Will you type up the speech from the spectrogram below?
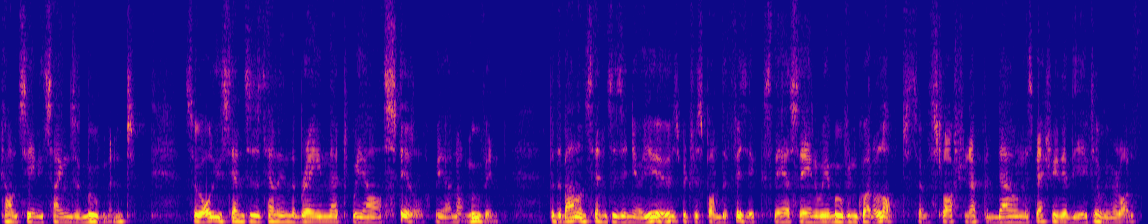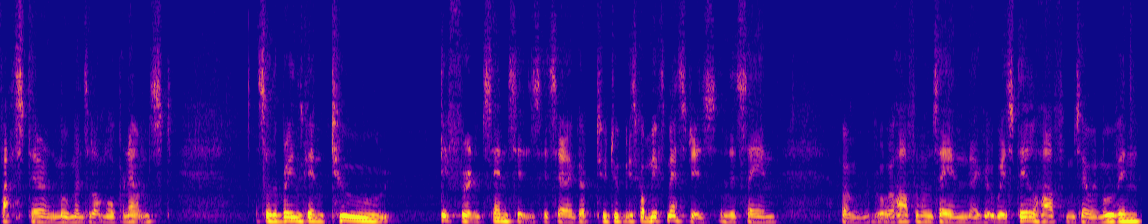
can't see any signs of movement. So all these senses are telling the brain that we are still, we are not moving. But the balance sensors in your ears, which respond to physics, they are saying we're moving quite a lot, so sloshing up and down, especially in a vehicle, we're a lot faster and the movement's a lot more pronounced. So the brain's getting two different senses. It's uh, got two, two, it's got mixed messages, and it's saying well, half of them saying like, we're still, half of them say we're moving.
